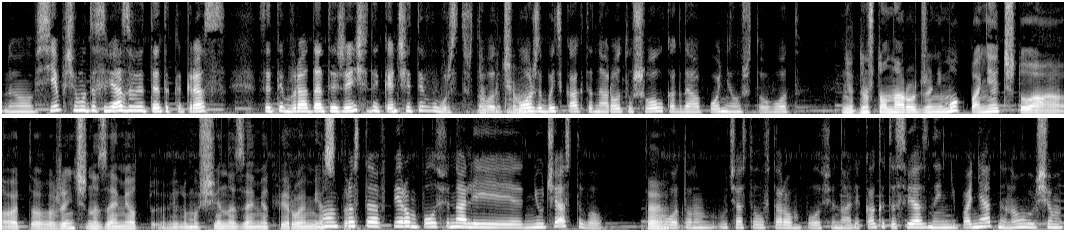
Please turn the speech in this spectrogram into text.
Но все почему-то связывают это как раз с этой бородатой женщиной Кончитой Вурст, что А вот, почему? может быть, как-то народ ушел, когда понял, что вот Нет, ну что, народ же не мог понять, что а, эта женщина займет или мужчина займет первое Ну, место. он просто в первом полуфинале не участвовал. Так. Вот, он участвовал во втором полуфинале. Как это связано, непонятно. Но, в общем,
